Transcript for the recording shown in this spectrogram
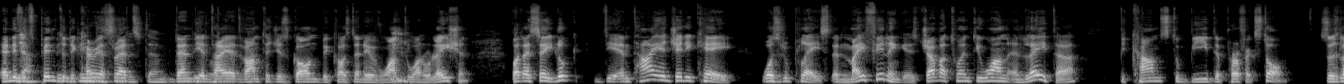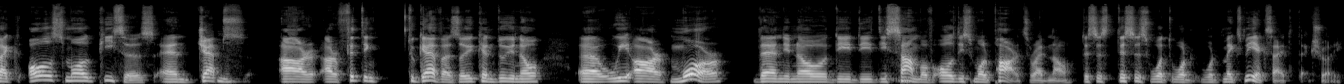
And if yeah, it's pinned to the carrier thread, then the entire advantage is gone because then you have one to one relation. But I say, look, the entire JDK was replaced. And my feeling is Java 21 and later becomes to be the perfect storm. So it's like all small pieces and JEPs mm. are, are fitting together. So you can do, you know, uh, we are more than you know the, the the sum of all these small parts right now this is this is what what what makes me excited actually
